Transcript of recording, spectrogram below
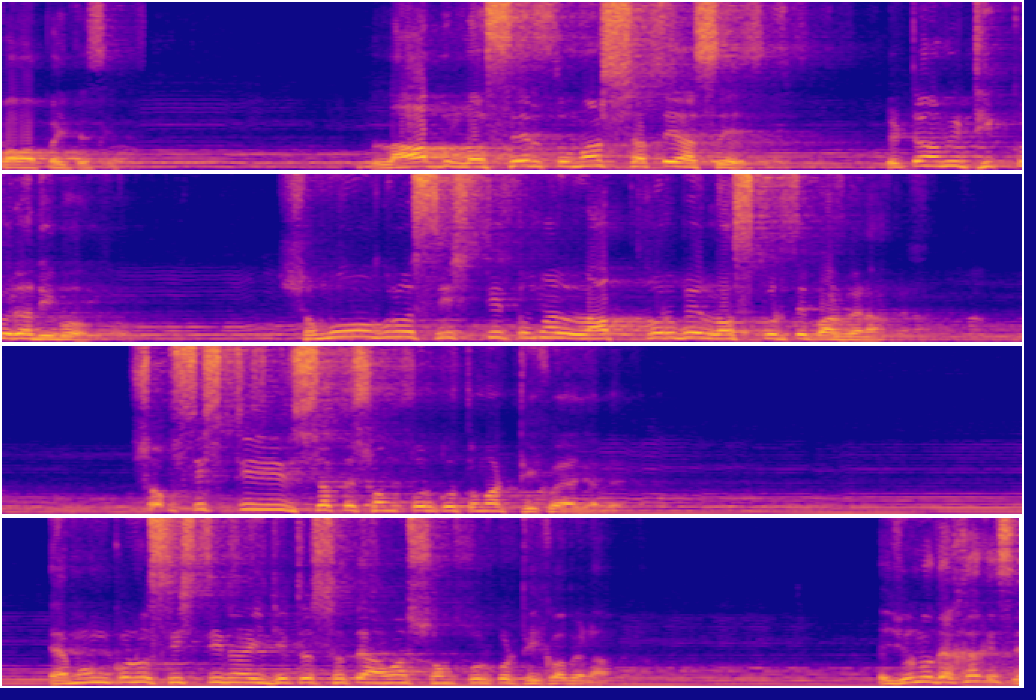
পাওয়া পাইতেছে। লাভ লসের তোমার সাথে আছে, এটা আমি ঠিক করে দিব। সমগ্র সৃষ্টি তোমার লাভ করবে, লস করতে পারবে না। সব সৃষ্টির সাথে সম্পর্ক তোমার ঠিক হয়ে যাবে। এমন কোন সৃষ্টি নাই যেটার সাথে আমার সম্পর্ক ঠিক হবে না। এই জন্য দেখা গেছে।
